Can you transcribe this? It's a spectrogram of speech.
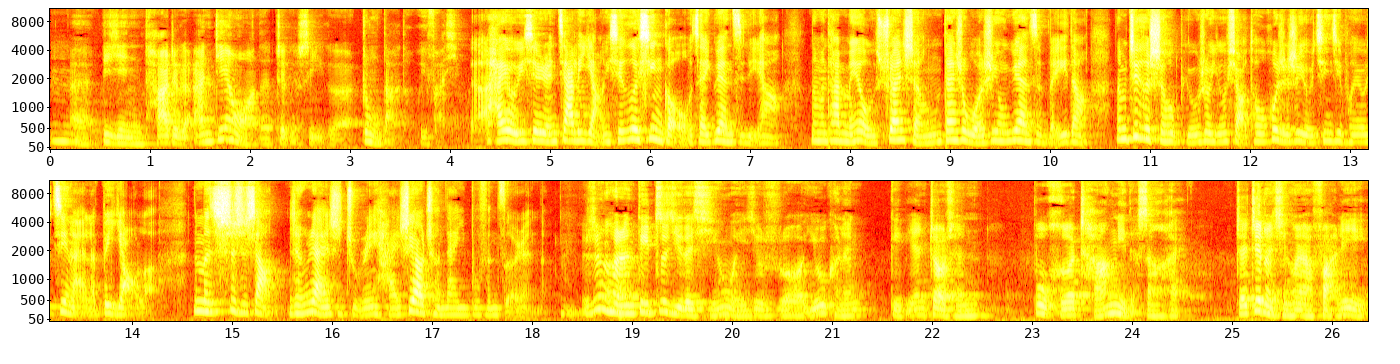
嗯，哎，毕竟他这个安电网的这个是一个重大的违法行为。还有一些人家里养一些恶性狗在院子里啊，那么他没有拴绳，但是我是用院子围的。那么这个时候，比如说有小偷或者是有亲戚朋友进来了被咬了，那么事实上仍然是主人还是要承担一部分责任的。任何人对自己的行为，就是说有可能给别人造成不合常理的伤害，在这种情况下，法律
